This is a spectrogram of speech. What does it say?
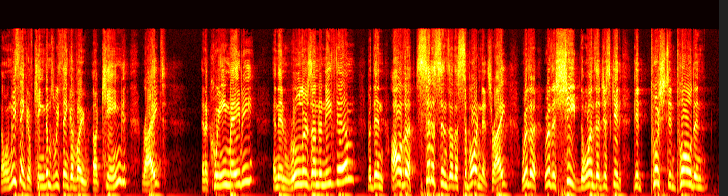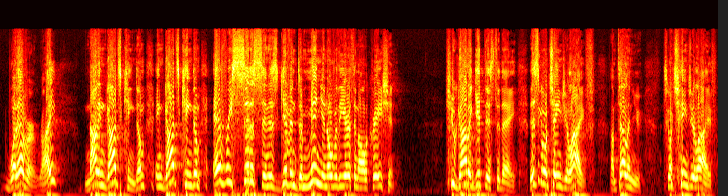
Now, when we think of kingdoms, we think of a, a king, right? And a queen, maybe, and then rulers underneath them. But then all the citizens are the subordinates, right? We're the, we're the sheep, the ones that just get, get pushed and pulled and whatever, right? Not in God's kingdom. In God's kingdom, every citizen is given dominion over the earth and all creation. You got to get this today. This is going to change your life. I'm telling you, it's going to change your life.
